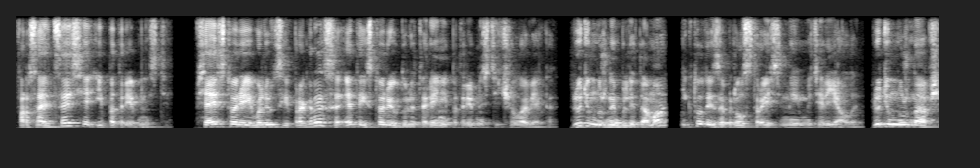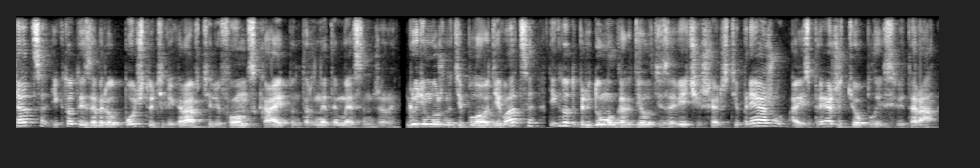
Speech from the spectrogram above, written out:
Форсайт-сессия и потребности. Вся история эволюции и прогресса – это история удовлетворения потребностей человека. Людям нужны были дома, и кто-то изобрел строительные материалы. Людям нужно общаться, и кто-то изобрел почту, телеграф, телефон, скайп, интернет и мессенджеры. Людям нужно тепло одеваться, и кто-то придумал, как делать из овечьей шерсти пряжу, а из пряжи теплые свитера.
